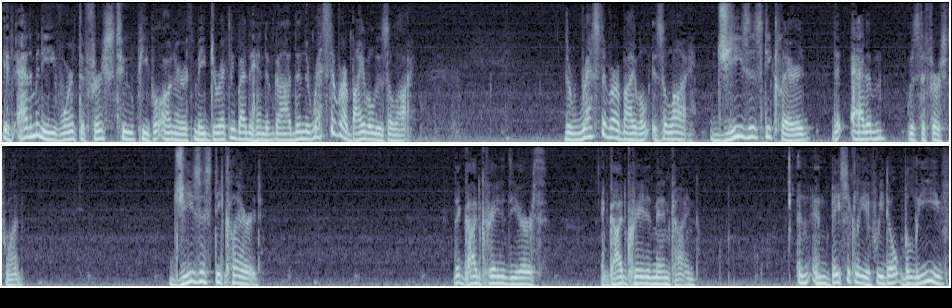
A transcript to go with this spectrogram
If Adam and Eve weren't the first two people on earth made directly by the hand of God, then the rest of our Bible is a lie. The rest of our Bible is a lie. Jesus declared that Adam was the first one. Jesus declared that God created the earth and God created mankind. And, and basically, if we don't believe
